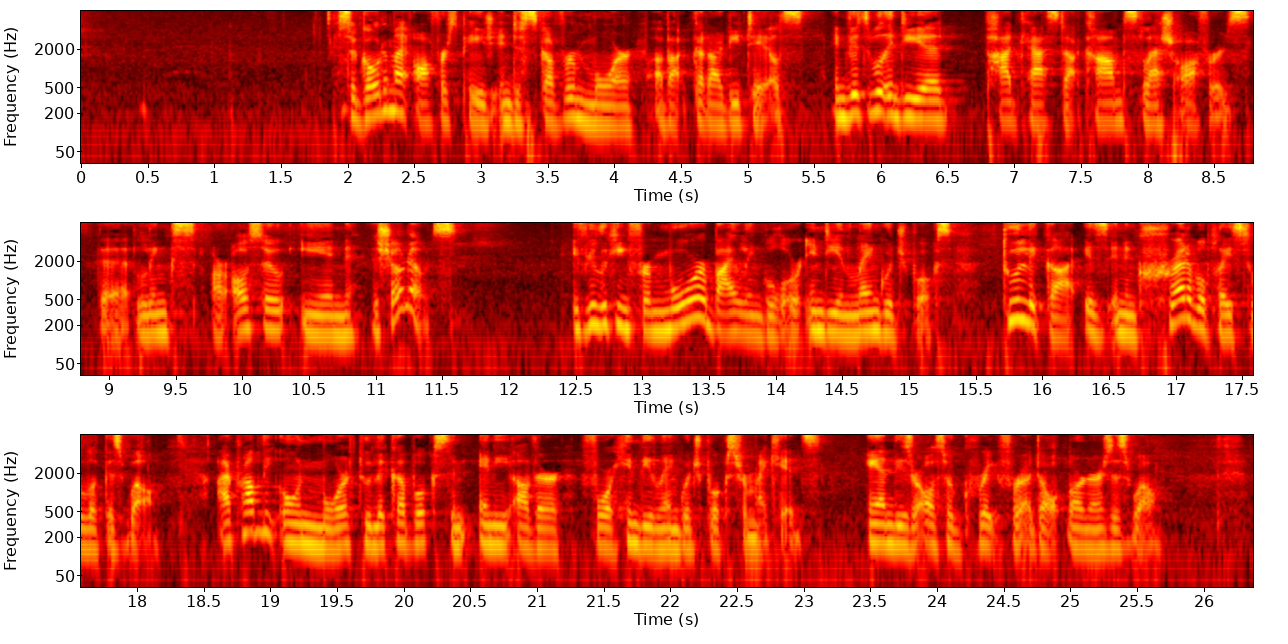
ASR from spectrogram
So go to my offers page and discover more about Karadi Tales. InvisibleIndiaPodcast.com slash offers. The links are also in the show notes. If you're looking for more bilingual or Indian language books, Tulika is an incredible place to look as well. I probably own more Tulika books than any other for Hindi language books for my kids. And these are also great for adult learners as well.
